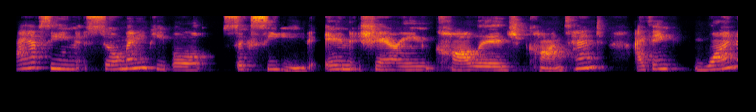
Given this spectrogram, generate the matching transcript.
I have seen so many people succeed in sharing college content. I think one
